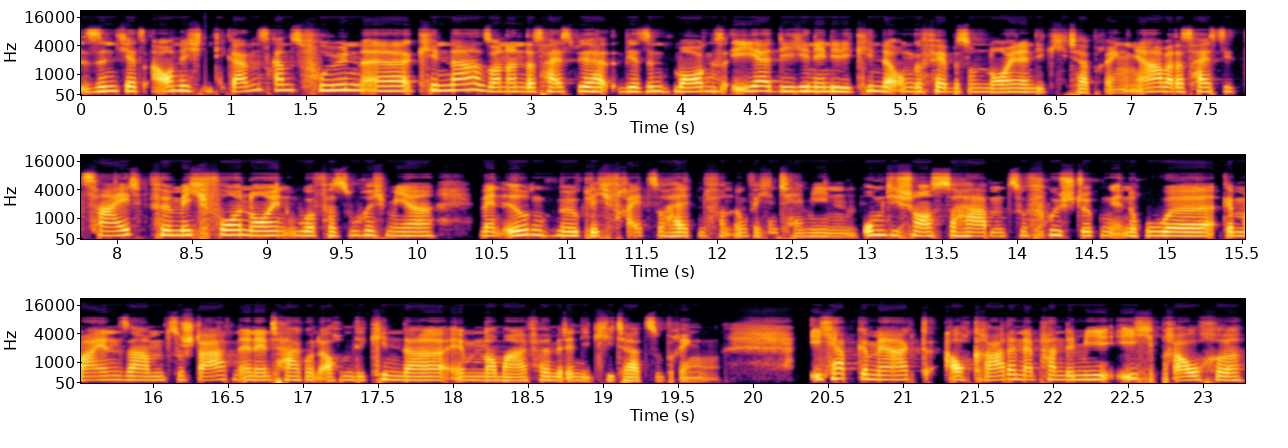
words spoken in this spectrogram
sind jetzt auch nicht die ganz, ganz frühen äh, Kinder, sondern das heißt, wir, wir sind morgens eher diejenigen, die die Kinder ungefähr bis um neun in die Kita bringen. Ja, aber das heißt, die Zeit für mich vor neun Uhr versuche ich mir, wenn irgend möglich, freizuhalten von irgendwelchen Terminen, um die Chance zu haben, zu frühstücken in Ruhe, gemeinsam zu starten in den Tag und auch um die Kinder im Normalfall mit in die Kita zu bringen. Ich habe gemerkt, auch gerade in der Pandemie, ich brauche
